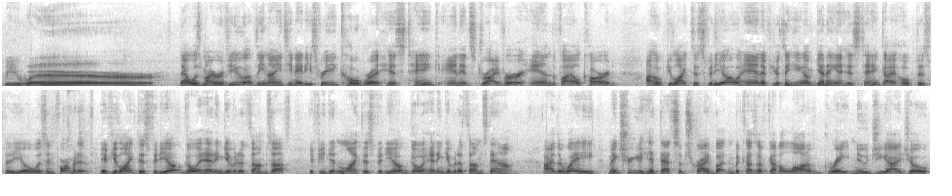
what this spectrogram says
Beware. That was my review of the 1983 Cobra Hiss tank and its driver and the file card. I hope you liked this video, and if you're thinking of getting a Hiss tank, I hope this video was informative. If you liked this video, go ahead and give it a thumbs up. If you didn't like this video, go ahead and give it a thumbs down. Either way, make sure you hit that subscribe button because I've got a lot of great new G.I. Joe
